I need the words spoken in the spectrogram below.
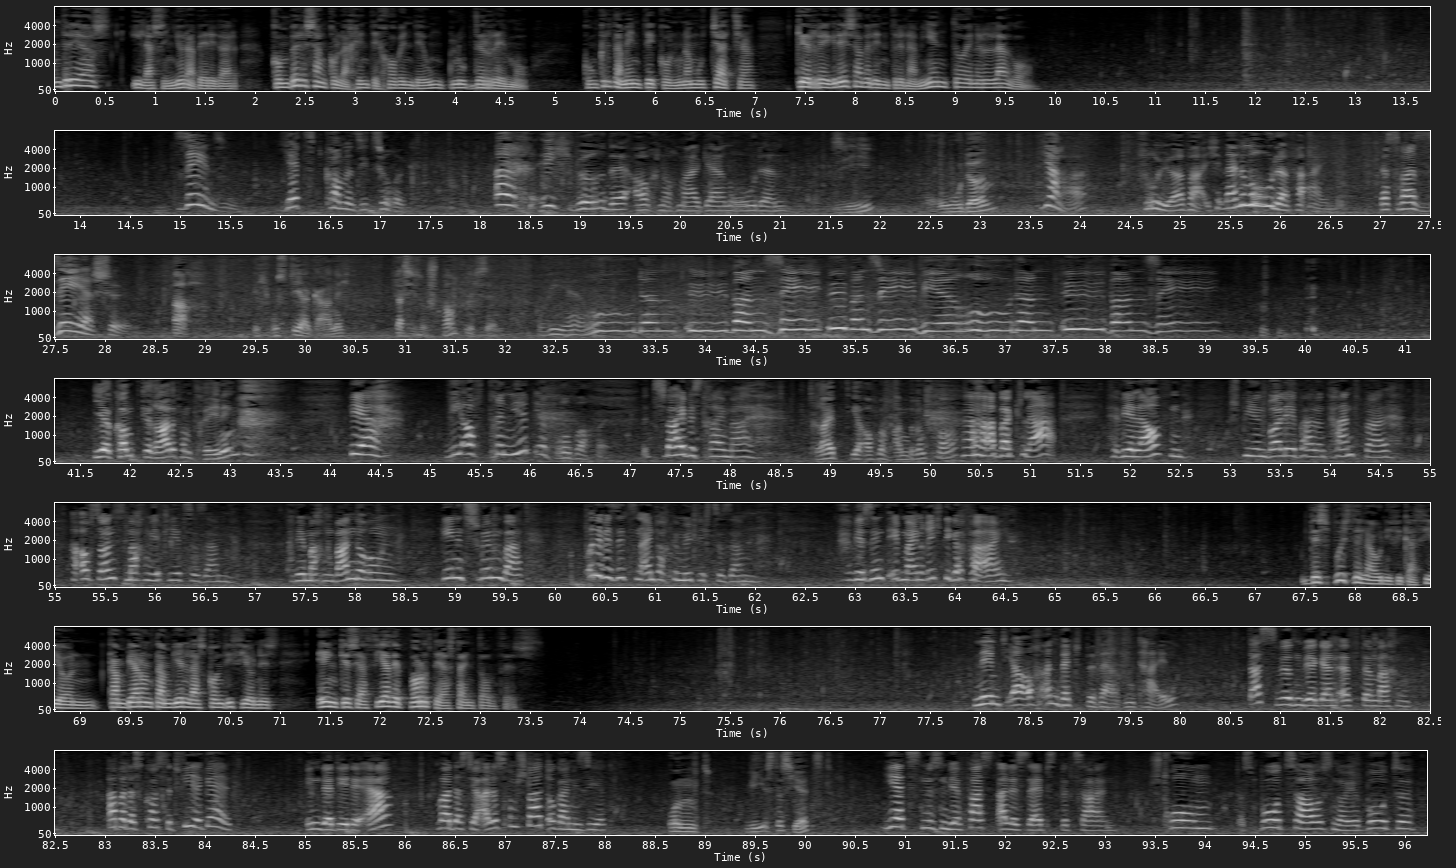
Andreas y la señora Berger conversan con la gente joven de un club de remo, concretamente con una muchacha que regresa del entrenamiento en el lago. Sehen Sie, jetzt kommen Sie zurück. Ach, ich würde auch noch mal gern rudern. Sie? Rudern? Ja, früher war ich in einem Ruderverein. Das war sehr schön. Ach, ich wusste ja gar nicht, dass Sie so sportlich sind. Wir rudern übern See, übern See, wir rudern übern See. Ihr kommt gerade vom Training? Ja, Wie oft trainiert ihr pro Woche? zwei bis dreimal. Treibt ihr auch noch anderen Sport? Aber klar, wir laufen, spielen Volleyball und Handball. Auch sonst machen wir viel zusammen. Wir machen Wanderungen, gehen ins Schwimmbad oder wir sitzen einfach gemütlich zusammen. Wir sind eben ein richtiger Verein. Después de la unificación, cambiaron también las condiciones en que se hacía deporte hasta entonces. Nehmt ihr auch an Wettbewerben teil? Das würden wir gern öfter machen. Aber das kostet viel Geld. In der DDR war das ja alles vom Staat organisiert. Und wie ist es jetzt? Jetzt müssen wir fast alles selbst bezahlen. Strom, das Bootshaus, neue Boote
